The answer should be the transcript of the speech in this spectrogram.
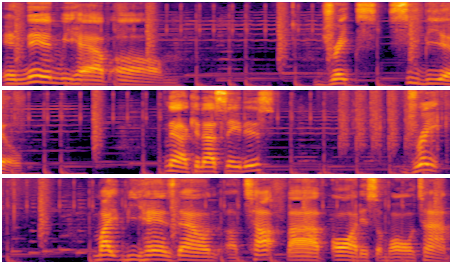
And then we have um Drake's CBL. Now, can I say this? Drake might be hands down a top five artist of all time.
